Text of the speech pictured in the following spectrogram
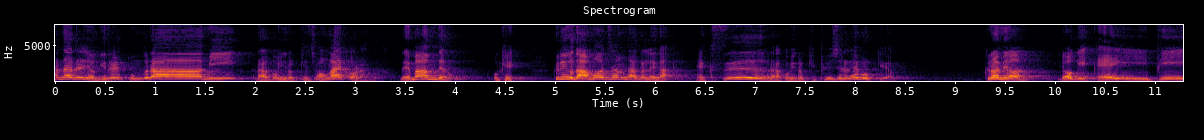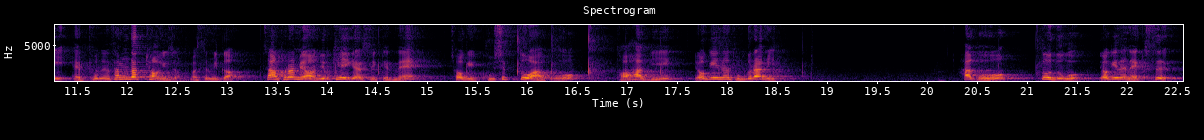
하나를 여기를 동그라미라고 이렇게 정할 거라고요. 내 마음대로. 오케이. 그리고 나머지 한 각을 내가 X라고 이렇게 표시를 해볼게요. 그러면 여기 A, B, F는 삼각형이죠. 맞습니까? 자, 그러면 이렇게 얘기할 수 있겠네. 저기 90도하고 더하기 여기는 동그라미 하고 또 누구? 여기는 X.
